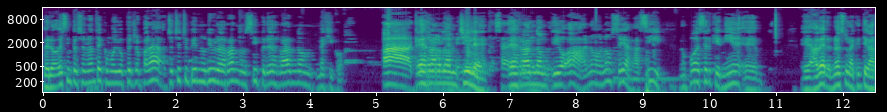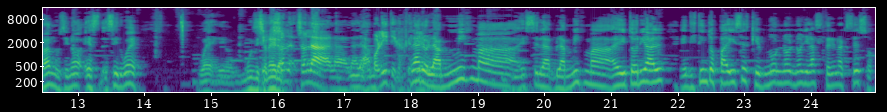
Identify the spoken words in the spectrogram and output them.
pero es impresionante como digo, Pedro, pará, yo te estoy pidiendo un libro de Random, sí, pero es Random México. Ah, qué es Random Chile, es Random, digo, ah, no, no seas así, no puede ser que ni, eh, eh, a ver, no es una crítica Random, sino es decir, güey, güey, digo, muy Sí, misionero. son la- son la- la- la- La- las políticas que Claro, tienen. la misma, es la, misma editorial en distintos países que no, no, no llegas a tener acceso.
